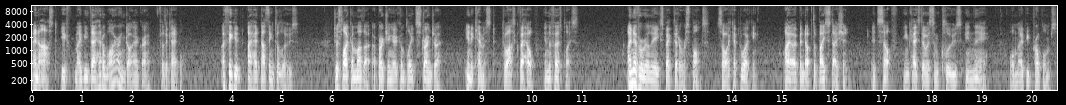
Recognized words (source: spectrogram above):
and asked if maybe they had a wiring diagram for the cable. I figured I had nothing to lose, just like a mother approaching a complete stranger in a chemist to ask for help in the first place. I never really expected a response, so I kept working. I opened up the base station itself in case there were some clues in there, or maybe problems.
